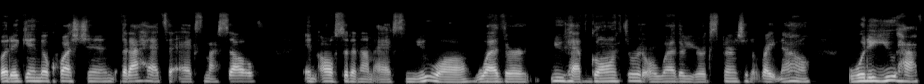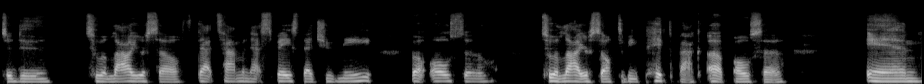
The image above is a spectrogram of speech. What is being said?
But again, the question that I had to ask myself, and also that I'm asking you all, whether you have gone through it or whether you're experiencing it right now, what do you have to do to allow yourself that time and that space that you need, but also to allow yourself to be picked back up also? And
